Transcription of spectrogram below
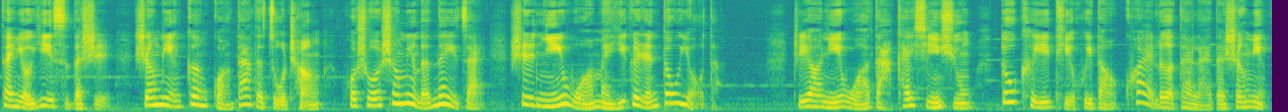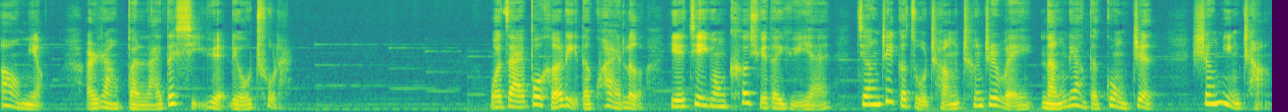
但有意思的是，生命更广大的组成，或说生命的内在，是你我每一个人都有的。只要你我打开心胸，都可以体会到快乐带来的生命奥妙，而让本来的喜悦流出来。我在不合理的快乐，也借用科学的语言，将这个组成称之为能量的共振、生命场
